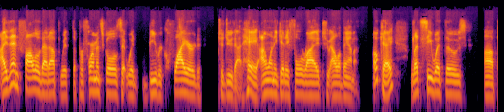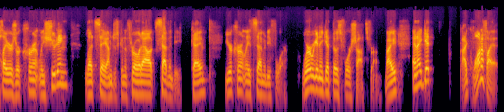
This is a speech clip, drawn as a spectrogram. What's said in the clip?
I then follow that up with the performance goals that would be required to do that. Hey, I want to get a full ride to Alabama. Okay, let's see what those uh, players are currently shooting. Let's say I'm just going to throw it out 70. Okay, you're currently at 74. Where are we going to get those four shots from? Right. And I get, I quantify it.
